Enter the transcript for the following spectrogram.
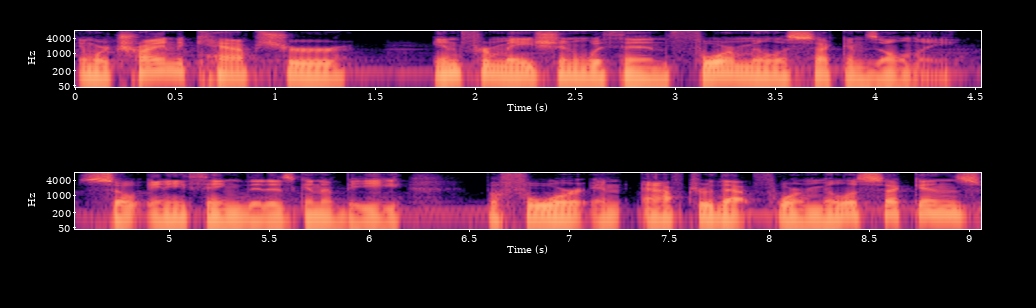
and we're trying to capture information within four milliseconds only. So anything that is going to be before and after that four milliseconds,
